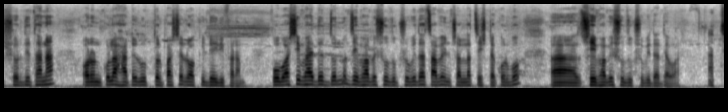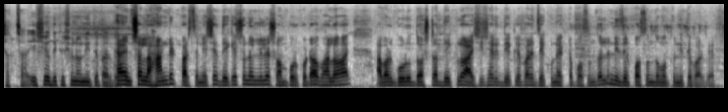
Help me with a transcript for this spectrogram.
ঈশ্বরদী থানা অরণকুলা হাটের উত্তর পাশে রকি ডেইরি ফার্ম। প্রবাসী ভাইদের জন্য যেভাবে সুযোগ সুবিধা চাবে ইনশাল্লাহ চেষ্টা করব সেইভাবে সুযোগ সুবিধা দেওয়ার। আচ্ছা আচ্ছা এসেও দেখে শুনেও নিতে পারবে। হ্যাঁ ইনশাল্লাহ হান্ড্রেড পার্সেন্ট। এসে দেখে শুনে নিলে সম্পর্কটাও ভালো হয়। আবার গরুর দশটা দেখল আইসি শাড়ি দেখলে পারে যে কোনো একটা পছন্দ হলে নিজের পছন্দ মতো নিতে পারবে আর কি।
